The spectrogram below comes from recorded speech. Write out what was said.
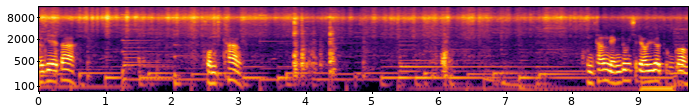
여기에다 곰탕 곰탕 냉동실에 얼려둔 거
